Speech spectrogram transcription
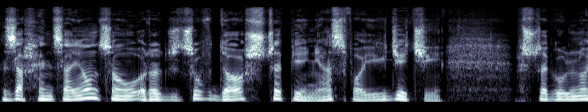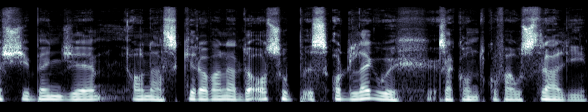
zachęcającą rodziców do szczepienia swoich dzieci. W szczególności będzie ona skierowana do osób z odległych zakątków Australii.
